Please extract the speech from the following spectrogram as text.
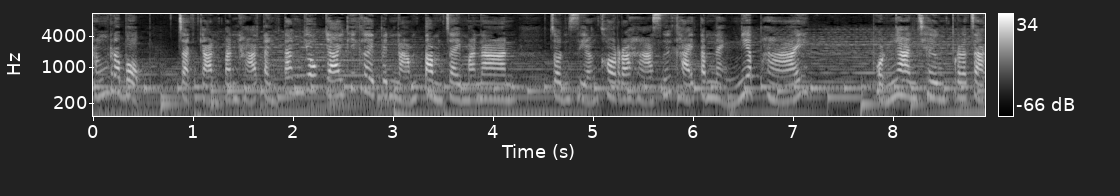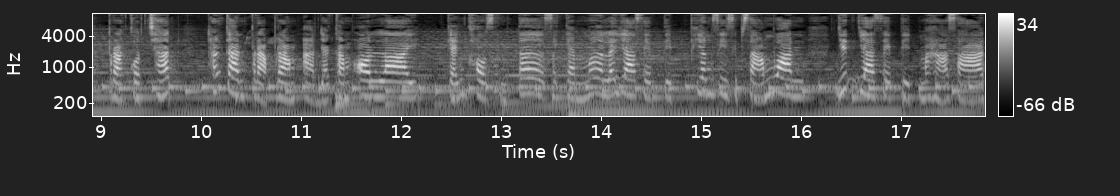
ทั้งระบบ จัดการปัญหาแต่งตั้งโยกย้ายที่เคยเป็นหนามต่ำใจมานาน จนเสียงคอรหาซื้อขายตำแหน่งเงียบหาย ผลงานเชิงประจักษ์ปรากฏชัด ทั้งการปราบปรามอาชญากรรมออนไลน์ แก๊ง call center สแกมเมอร์และยาเสพติดเพียง 43 วัน ยึดยาเสพติดมหาศาล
